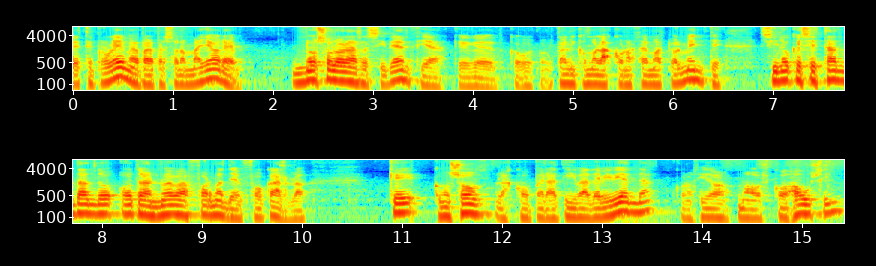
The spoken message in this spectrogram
este problema para personas mayores, no solo las residencias, que, tal y como las conocemos actualmente, sino que se están dando otras nuevas formas de enfocarlo, que como son las cooperativas de vivienda, conocidas como co-housing,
